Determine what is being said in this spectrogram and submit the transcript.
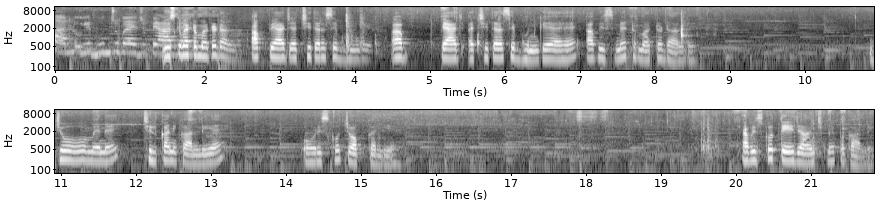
आलू ये भुन चुका है जो प्याज इसके बाद टमाटर डालना अब प्याज अच्छी तरह से भून गया। अब प्याज अच्छी तरह से भुन गया है। अब इसमें टमाटर डाल दें। जो मैंने छिलका निकाल लिया है और इसको चॉप कर लिया है। अब इसको तेज़ आँच में पका लें।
